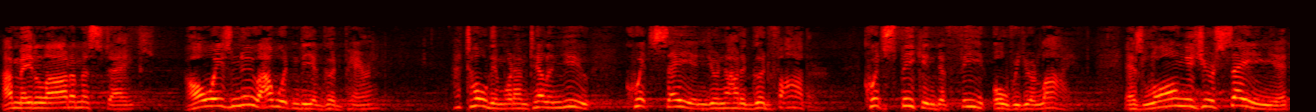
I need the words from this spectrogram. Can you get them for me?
I've made a lot of mistakes. I always knew I wouldn't be a good parent. I told him what I'm telling you. Quit saying you're not a good father. Quit speaking defeat over your life. As long as you're saying it,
